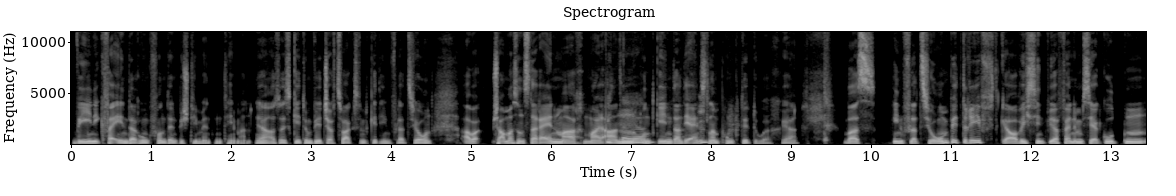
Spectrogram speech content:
wenig Veränderung von den bestimmenden Themen. Ja, also es geht um Wirtschaftswachstum, es geht um Inflation. Aber schauen wir es uns da rein mal, mal Bitte, an ja. und gehen dann die einzelnen mhm. Punkte durch. Ja. Was Inflation betrifft, glaube ich, sind wir auf einem sehr guten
